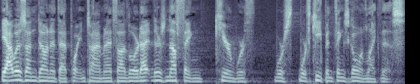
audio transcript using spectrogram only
Yeah, I was undone at that point in time, and I thought, Lord, I, there's nothing here worth, worth, worth keeping things going like this.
